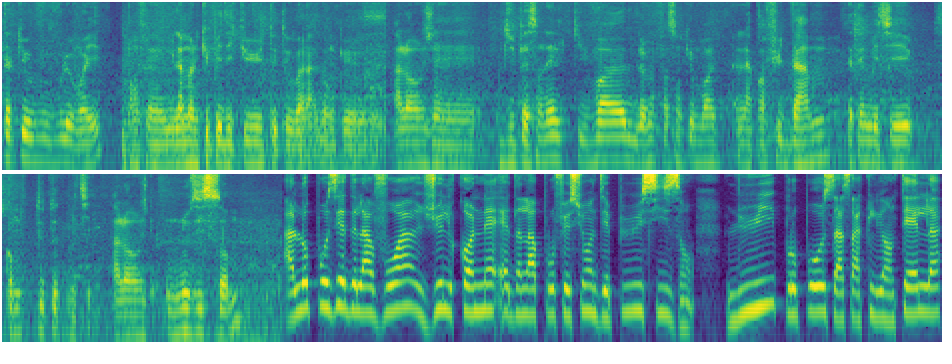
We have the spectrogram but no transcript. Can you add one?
tel que vous, vous le voyez. Enfin, la manucure pédicure, tout, tout voilà. Donc, euh, alors j'ai du personnel qui voit de la même façon que moi la coiffure d'âme est un métier comme tout autre métier. Alors nous y sommes. À l'opposé de la voix, Jules Connet est dans la profession depuis six ans. Lui propose à sa clientèle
